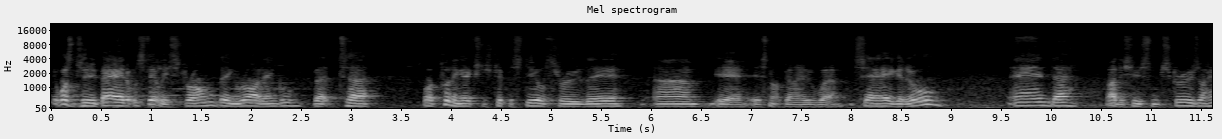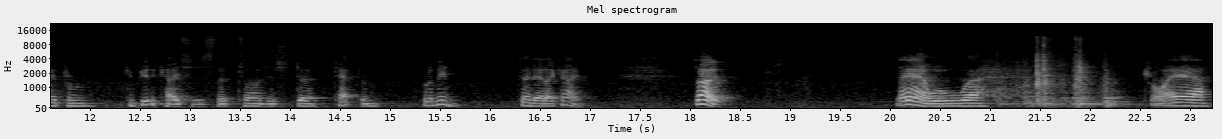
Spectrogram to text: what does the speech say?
It wasn't too bad, it was fairly strong being right angle, but uh, by putting extra strip of steel through there, um, yeah, it's not going to uh, sag at all. And uh, I just used some screws I had from computer cases that I just uh, tapped and put them in turned out okay. So, now we'll uh, try our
